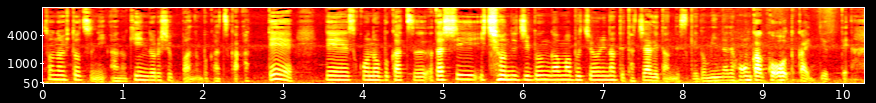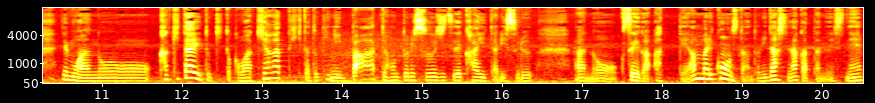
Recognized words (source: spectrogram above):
その一つにあの Kindle 出版の部活があってでそこの部活私一応ね自分がま部長になって立ち上げたんですけどみんなで本書こうとか言って言ってでもあの書きたい時とか湧き上がってきた時にバーって本当に数日で書いたりするあの癖があってあんまりコンスタントに出してなかったんですね。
